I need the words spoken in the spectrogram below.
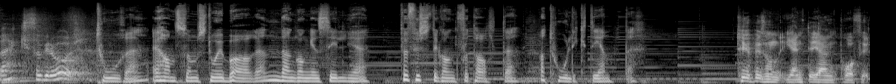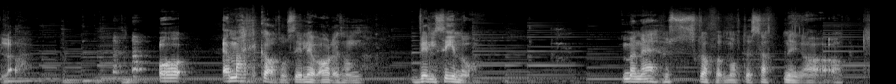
Vekk så grå. Tore er han som sto i baren den gangen Silje for første gang fortalte at hun likte jenter. Typisk sånn jentegjeng på fylla. Og jeg merka at hun Silje var litt sånn Vil si noe. Men jeg husker på en måte setninga at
